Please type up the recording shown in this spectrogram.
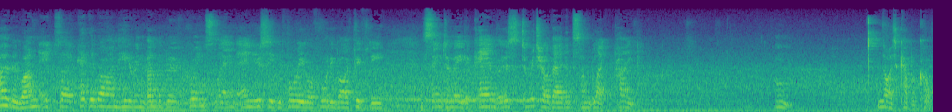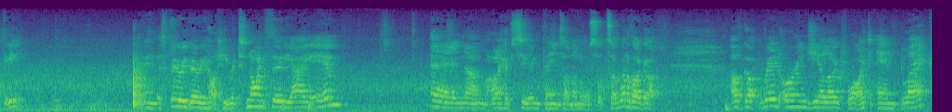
Hi everyone, it's uh, Kathie Ryan here in Bundaberg, Queensland and you see before you a 40 by 50 centimetre canvas to which I've added some black paint. Mm. Nice cup of coffee and it's very very hot here. It's 9.30am and um, I have ceiling fans on and all sorts. So what have I got? I've got red, orange, yellow, white and black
